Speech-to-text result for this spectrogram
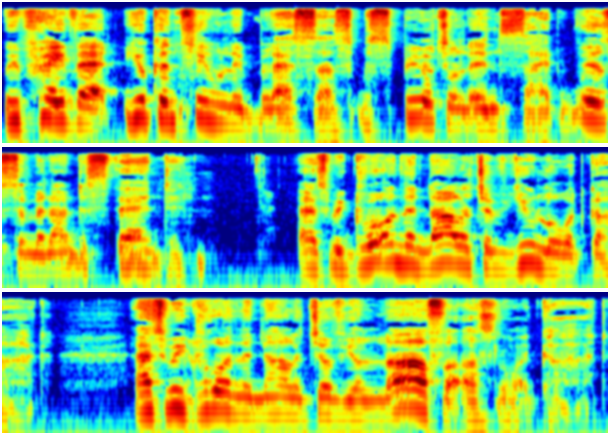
we pray that you continually bless us with spiritual insight, wisdom, and understanding as we grow in the knowledge of you, Lord God, as we grow in the knowledge of your love for us, Lord God.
